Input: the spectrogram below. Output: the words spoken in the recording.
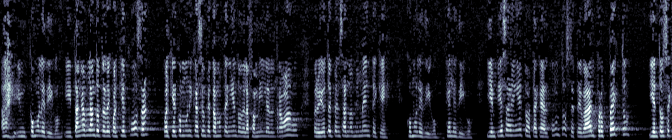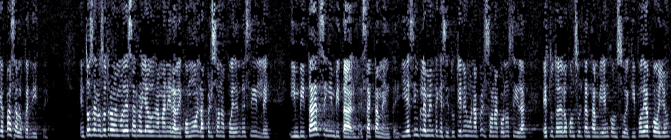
Ay, ¿cómo le digo? Y están hablándote de cualquier cosa, cualquier comunicación que estamos teniendo de la familia, del trabajo, pero yo estoy pensando en mi mente que, ¿cómo le digo? ¿Qué le digo? Y empiezas en esto hasta que al punto se te va el prospecto y entonces ¿qué pasa? Lo perdiste. Entonces nosotros hemos desarrollado una manera de cómo las personas pueden decirle, invitar sin invitar, exactamente. Y es simplemente que si tú tienes una persona conocida, esto ustedes lo consultan también con su equipo de apoyo.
